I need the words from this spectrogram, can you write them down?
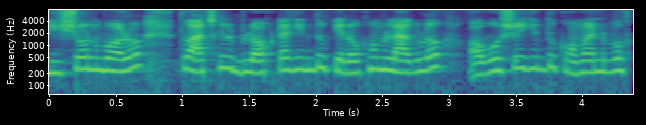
ভীষণ বড়। তো আজকের ব্লগটা কিন্তু কীরকম লাগল অবশ্যই কিন্তু কমেন্ট বক্স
